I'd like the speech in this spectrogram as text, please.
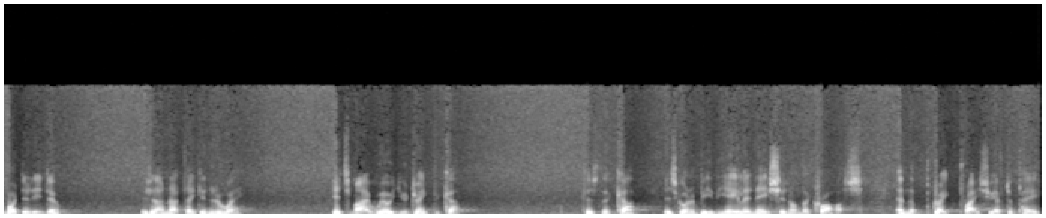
What did he do? He said, I'm not taking it away. It's my will you drink the cup. Because the cup is going to be the alienation on the cross and the great price you have to pay.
